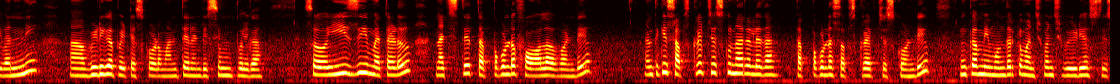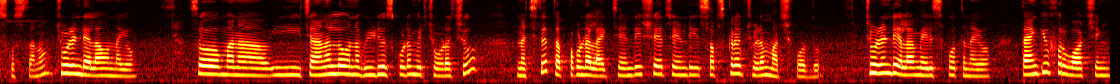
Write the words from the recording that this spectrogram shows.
ఇవన్నీ విడిగా పెట్టేసుకోవడం అంతేనండి సింపుల్గా. So easy method. నచ్చితే తప్పకుండా ఫాలో అవ్వండి. అందుకే సబ్స్క్రైబ్ చేసుకున్నారా లేదా? తప్పకుండా సబ్స్క్రైబ్ చేసుకోండి. ఇంకా మీ ముందరికి మంచి మంచి వీడియోస్ తీసుకొస్తాను. చూడండి ఎలా ఉన్నాయో. సో మన ఈ ఛానల్లో ఉన్న వీడియోస్ కూడా మీరు చూడొచ్చు. నచ్చితే తప్పకుండా లైక్ చేయండి షేర్ చేయండి సబ్స్క్రైబ్ చేయడం మర్చిపోవద్దు చూడండి ఎలా మెరిసిపోతున్నాయో. Thank you for watching.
